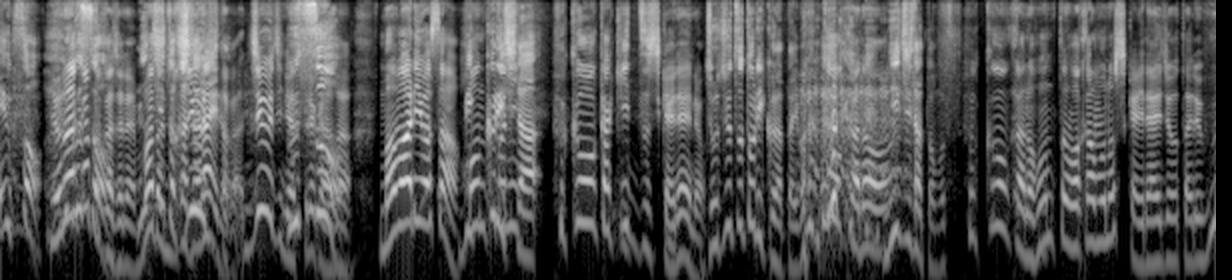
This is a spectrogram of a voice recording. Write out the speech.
え 嘘。夜中とかじゃない。嘘。まだ1時と10かじゃないの？時とか10時にやってるからさ周りはさびっくりした。福岡キッズしかいないの。叙述トリックだった今。福岡の2時だと思って福岡の本当若者しかいない状態で「ふや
